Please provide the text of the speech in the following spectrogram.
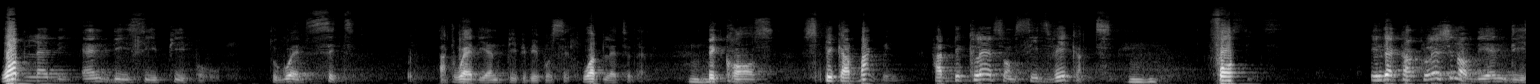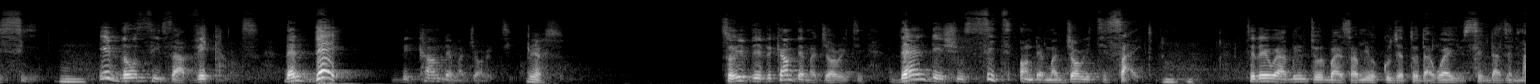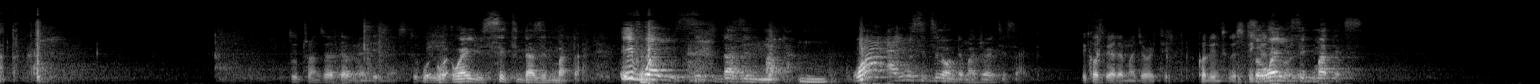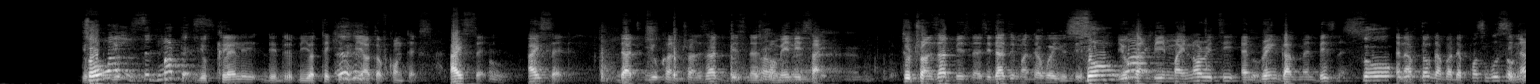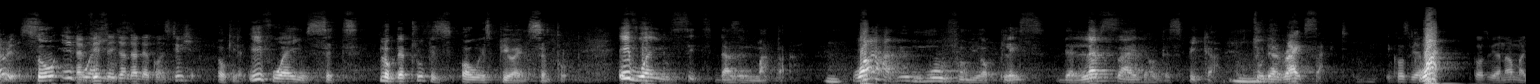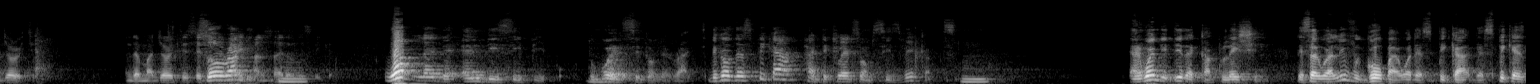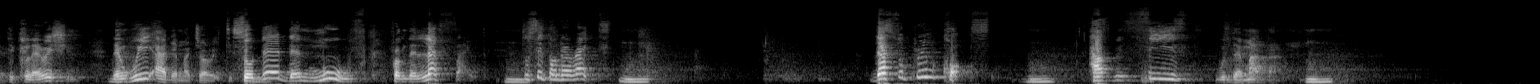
What led the NDC people to go and sit at where the NPP people sit? What led to them? Mm-hmm. Because Speaker Bagbin had declared some seats vacant. Mm-hmm. Four seats. In the calculation of the NDC, mm. if those seats are vacant, then they become the majority. Yes. So if they become the majority, then they should sit on the majority side. Mm-hmm. Today we are being told by Samuel Kujeto that where you sit doesn't matter. To transact government business. To be, Where you sit doesn't matter. If where you sit doesn't matter, mm-hmm. why are you sitting on the majority side? because we are the majority, according to the speaker. So where you sit matters. So where you sit matters. You clearly did, you're taking me out of context. I said, oh. I said that you can transact business from oh, any side. To transact business, it doesn't matter where you sit. So you why- can be minority and bring government business. So- and I've talked about the possible scenarios So if where envisaged you- under the constitution. Okay, if where you sit, look, the truth is always pure and simple. If where you sit doesn't matter, hmm. why have you moved from your place, the left side of the speaker, hmm. to the right side? Because we are, Why? Because we are now majority. And the majority sits So, on the right hand side of the hmm. speaker. What led the NDC people to go and sit on the right? Because the speaker had declared some seats vacant. And when they did a calculation, they said, well, if we go by what the speaker, the speaker's declaration, then we are the majority. So they then move from the left side to sit on the right. The Supreme Court has been seized with the matter,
